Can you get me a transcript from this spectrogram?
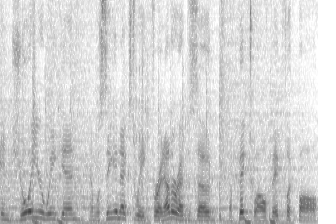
Enjoy your weekend, and we'll see you next week for another episode of Big 12 Big Football.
